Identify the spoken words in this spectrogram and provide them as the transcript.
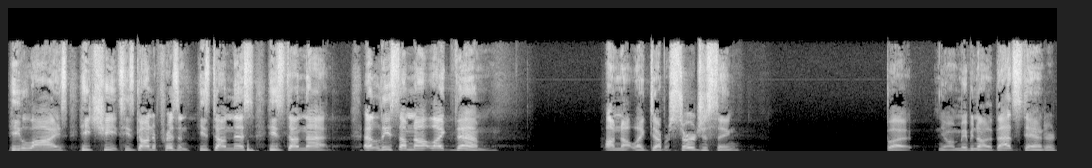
He lies. He cheats. He's gone to prison. He's done this. He's done that. At least I'm not like them. I'm not like Deborah Surgising, but, you know, maybe not at that standard,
